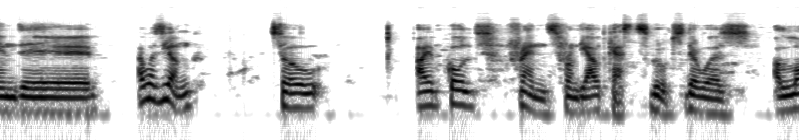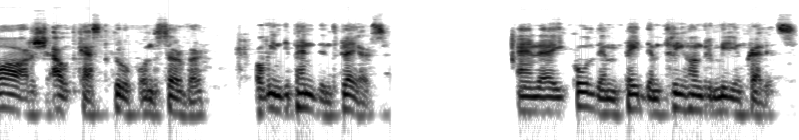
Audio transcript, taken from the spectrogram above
and uh, I was young, so I called friends from the outcasts groups. There was a large outcast group on the server of independent players and I called them, paid them 300 million credits,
